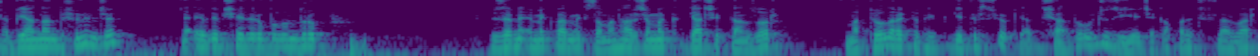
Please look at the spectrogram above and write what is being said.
Ya bir yandan düşününce ya evde bir şeyleri bulundurup üzerine emek vermek, zaman harcamak gerçekten zor. Maddi olarak da pek bir getirisi yok ya. Dışarıda ucuz yiyecek aparatifler var.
